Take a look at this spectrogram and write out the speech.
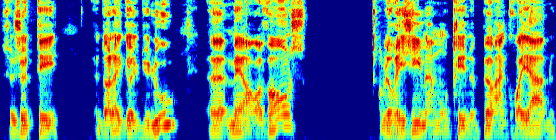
se jeter dans la gueule du loup. Euh, mais en revanche, le régime a montré une peur incroyable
